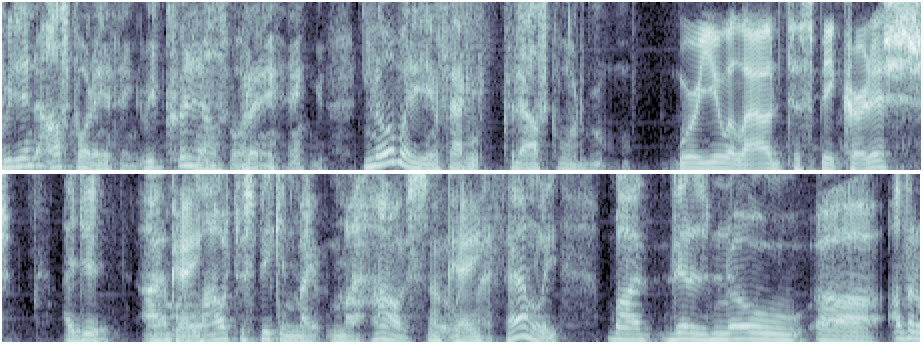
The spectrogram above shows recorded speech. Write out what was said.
we didn't ask for anything. We couldn't ask for anything. Nobody, in fact, could ask for. Were you allowed to speak Kurdish? I did. I'm Okay. allowed to speak in my in my house Okay. with my family, but there is no uh, other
